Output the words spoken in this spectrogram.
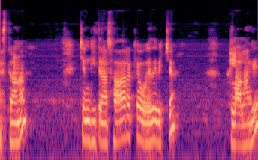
ਇਸ ਤਰ੍ਹਾਂ ਨਾ ਚੰਗੀ ਤਰ੍ਹਾਂ ਸਾਰਾ ਘਿਓ ਇਹਦੇ ਵਿੱਚ ਲਾ ਲਾਂਗੇ।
